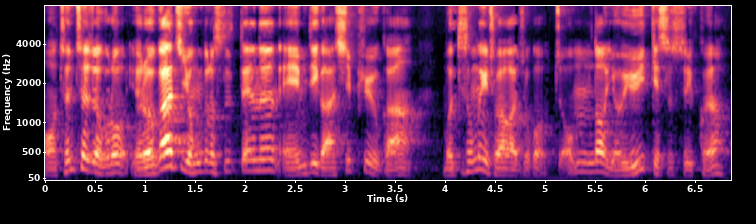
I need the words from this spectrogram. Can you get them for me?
어, 전체적으로 여러가지 용도로 쓸 때는 AMD가 CPU가 멀티 성능이 좋아가지고 좀 더 여유있게 쓸 수 있고요.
